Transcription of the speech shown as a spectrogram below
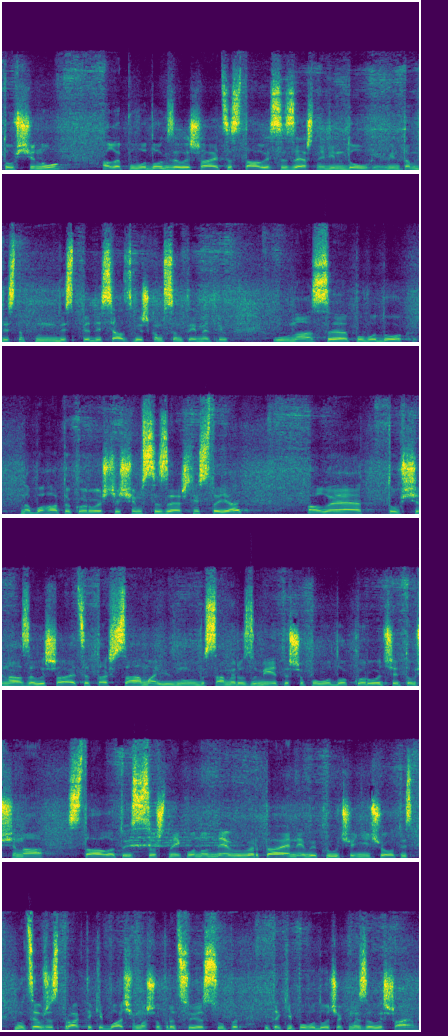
товщину, але поводок залишається сталий СЗшний, він довгий, він там десь, десь 50 з вишком сантиметрів. У нас е, поводок набагато коротше, ніж СЗшні стоять, але товщина залишається та ж сама. І, ну, ви самі розумієте, що поводок коротший, товщина стала, тобто сошник воно не вивертає, не викручує нічого. Тобто, ну, це вже з практики бачимо, що працює супер. І такий поводочок ми залишаємо.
